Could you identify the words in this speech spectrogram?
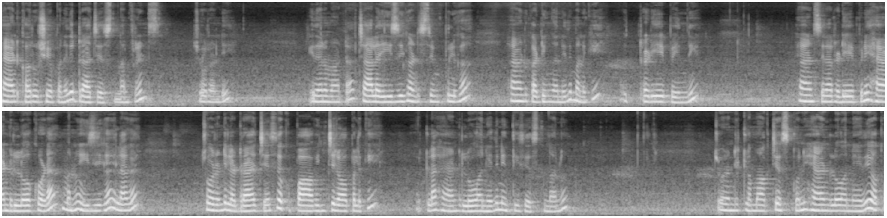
హ్యాండ్ కరువు షేప్ అనేది డ్రా చేస్తున్నాను ఫ్రెండ్స్. చూడండి. ఇదనమాట చాలా ఈజీగా అండ్ సింపుల్గా హ్యాండ్ కటింగ్ అనేది మనకి రెడీ అయిపోయింది. హ్యాండ్స్ ఇలా రెడీ అయిపోయినాయి. హ్యాండ్లో కూడా మనం ఈజీగా ఇలాగ చూడండి ఇలా డ్రా చేసి ఒక పావు ఇంచి లోపలికి ఇట్లా హ్యాండ్లో అనేది నేను తీసేస్తున్నాను. చూడండి ఇట్లా మార్క్ చేసుకొని హ్యాండ్లో అనేది ఒక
